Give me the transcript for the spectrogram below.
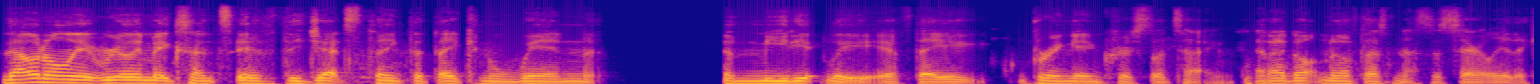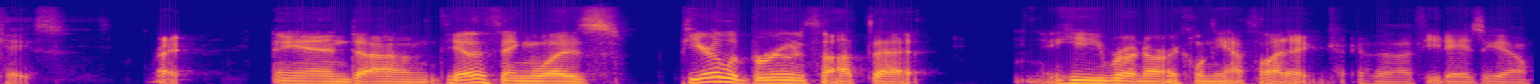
That would only really make sense if the Jets think that they can win immediately if they bring in Kris Letang, and I don't know if that's necessarily the case. Right. And um, the other thing was Pierre LeBrun thought that he wrote an article in the Athletic a few days ago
